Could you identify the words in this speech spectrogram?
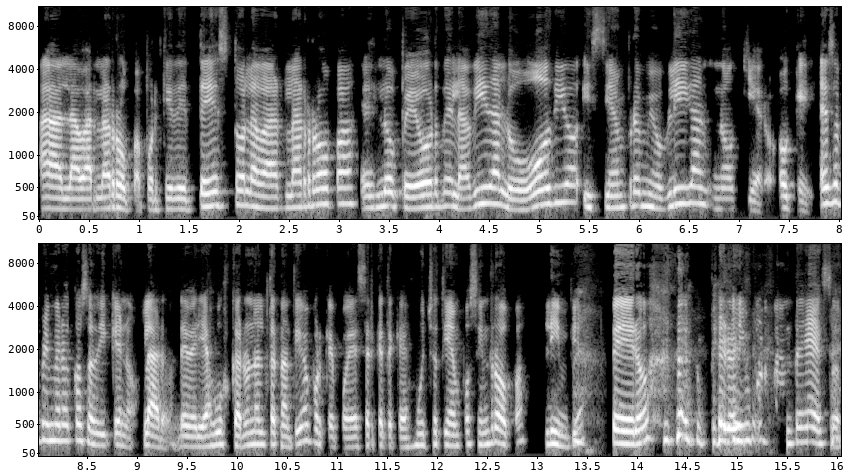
a lavar la ropa, porque detesto lavar la ropa, es lo peor de la vida, lo odio y siempre me obligan, no quiero. Ok, esa primera cosa di que no. Claro, deberías buscar una alternativa porque puede ser que te quedes mucho tiempo sin ropa limpia, pero, pero es importante eso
